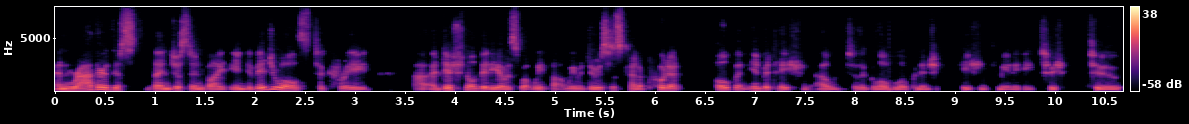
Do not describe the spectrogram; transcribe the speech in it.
And rather this, than just invite individuals to create uh, additional videos, what we thought we would do is just kind of put an open invitation out to the global open education community to, to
